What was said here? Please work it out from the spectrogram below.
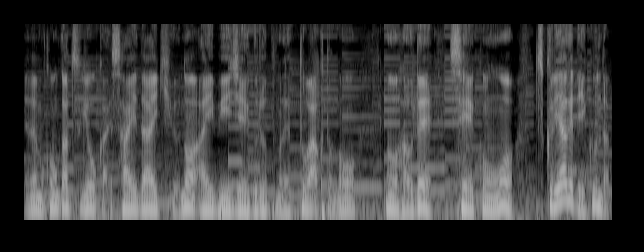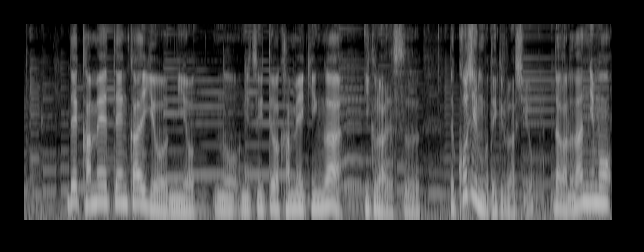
でも婚活業界最大級の IBJ グループのネットワークとのノウハウで成婚を作り上げていくんだと。で加盟店開業によのについては加盟金がいくらです。で個人もできるらしいよ。だから何にも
